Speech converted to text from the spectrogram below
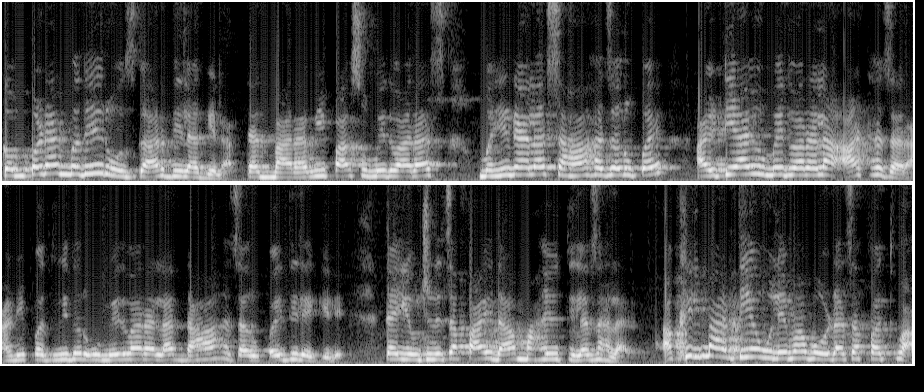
कंपन्यांमध्ये रोजगार दिला गेला. त्यात बारावी पास उमेदवारास महिन्याला सहा हजार रुपये आयटीआय उमेदवाराला आठ हजार आणि पदवीधर उमेदवाराला दहा हजार रुपये दिले गेले. त्या योजनेचा फायदा महायुतीला झालाय. अखिल भारतीय उलेमा बोर्डाचा फतवा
